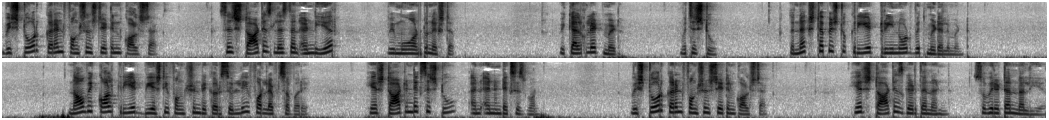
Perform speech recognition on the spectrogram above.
We store current function state in call stack. Since start is less than end here, we move on to next step. We calculate mid, which is 2. The next step is to create tree node with mid element. Now we call create BST function recursively for left subarray. Here start index is 2 and end index is 1. We store current function state in call stack. Here start is greater than end, so we return null here.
